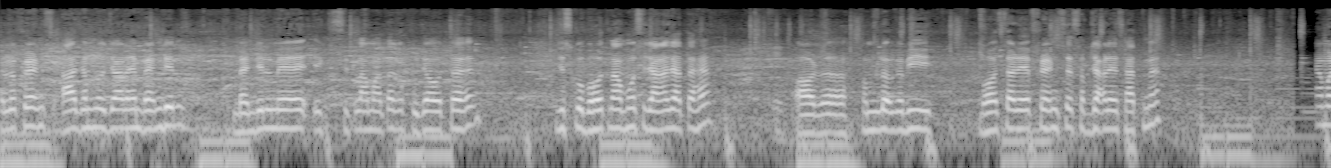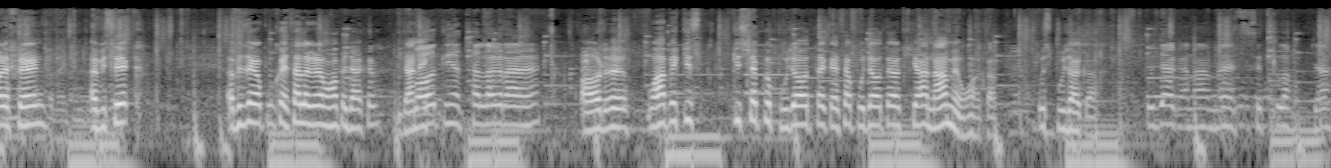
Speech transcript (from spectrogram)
हेलो फ्रेंड्स आज हम लोग जा रहे हैं बैंडिल। बैंडिल में एक शीतला माता का पूजा होता है जिसको बहुत नामों से जाना जाता है। और हम लोग अभी बहुत सारे फ्रेंड्स से सब जा रहे हैं साथ में। हमारे फ्रेंड अभिषेक। अभिषेक आपको कैसा लग रहा है वहाँ पे जाकर? जाने बहुत ही अच्छा लग रहा है। और वहाँ पे किस किस टाइप का पूजा होता है कैसा पूजा होता है और क्या नाम है वहाँ का उस पूजा का? पूजा का नाम है शीतला पूजा।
